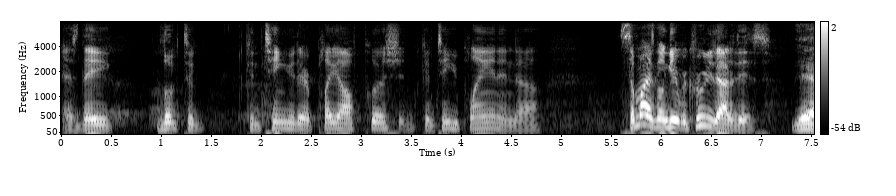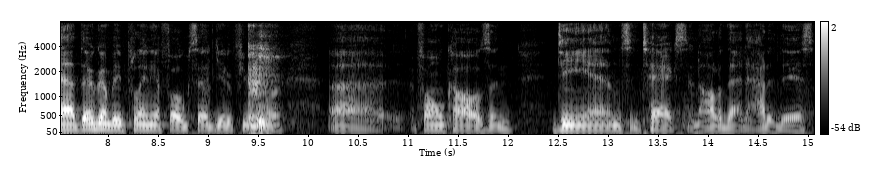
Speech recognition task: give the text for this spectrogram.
as they look to continue their playoff push and continue playing. And uh, somebody's gonna get recruited out of this. Yeah, there are going to be plenty of folks that get a few more uh, phone calls and DMs and texts and all of that out of this.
